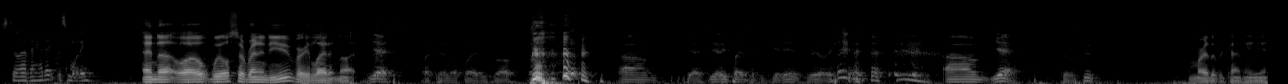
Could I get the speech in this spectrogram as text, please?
still have a headache this morning. And uh, well, we also ran into you very late at night. Yes. I turned up late as well. um, yeah, it's the only place I could get in, really. um, yeah. So it was good. I'm worried that we can't hear you.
